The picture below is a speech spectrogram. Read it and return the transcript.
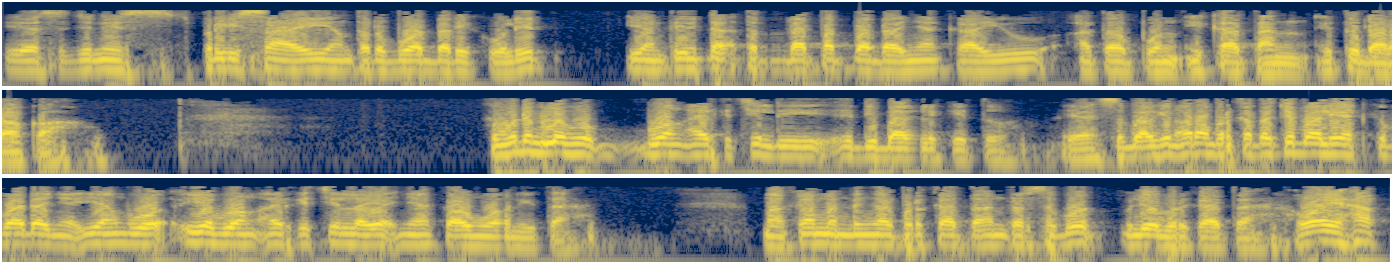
ya sejenis perisai yang terbuat dari kulit yang tidak terdapat padanya kayu ataupun ikatan itu darakoh. Kemudian beliau buang air kecil di di balik itu. Ya, sebagian orang berkata coba lihat kepadanya, yang bu, ia buang air kecil layaknya kaum wanita. Maka mendengar perkataan tersebut, beliau berkata, "Wahai hak,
